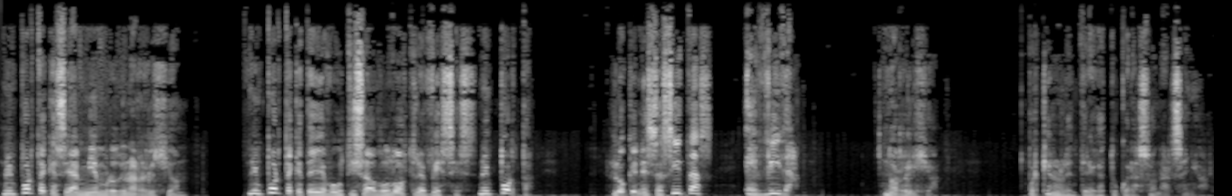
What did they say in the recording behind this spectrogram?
No importa que seas miembro de una religión. No importa que te hayas bautizado dos, tres veces. No importa. Lo que necesitas es vida, no religión. ¿Por qué no le entregas tu corazón al Señor?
